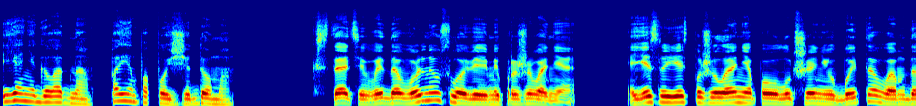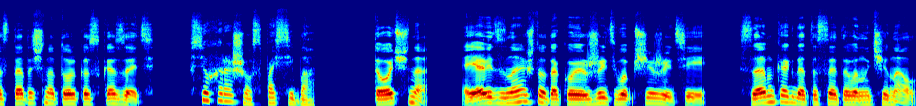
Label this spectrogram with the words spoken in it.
«Я не голодна. Поем попозже, дома». «Кстати, вы довольны условиями проживания? Если есть пожелания по улучшению быта, вам достаточно только сказать». Все хорошо, спасибо». «Точно? Я ведь знаю, что такое жить в общежитии. Сам когда-то с этого начинал».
